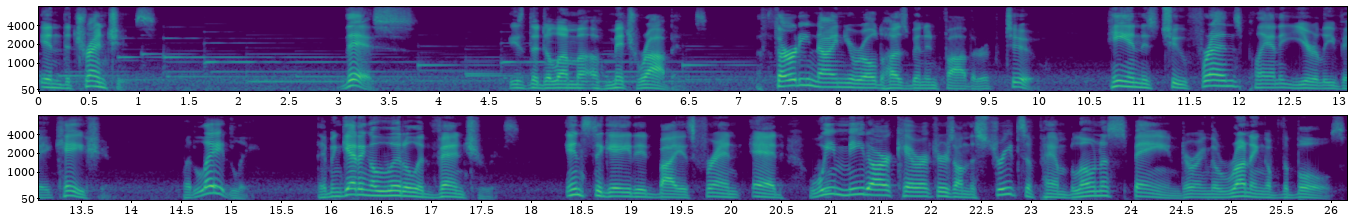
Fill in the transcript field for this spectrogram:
in the trenches? This is the dilemma of Mitch Robbins, a 39 year old husband and father of two. He and his two friends plan a yearly vacation, but lately, they've been getting a little adventurous. Instigated by his friend Ed, we meet our characters on the streets of Pamplona, Spain during the running of the bulls.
